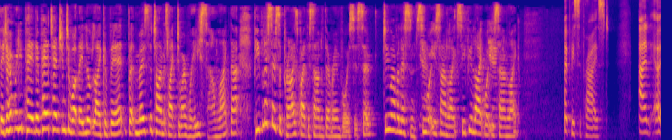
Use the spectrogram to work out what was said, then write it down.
they don't really pay they pay attention to what they look like a bit but most of the time it's like do i really sound like that? People are so surprised by the sound of their own voices. So do have a listen. See what you sound like. See if you like what you sound like. Might be surprised. And uh,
